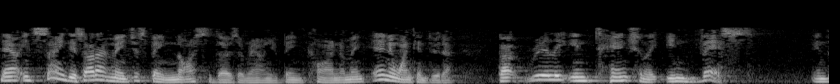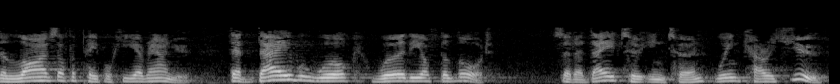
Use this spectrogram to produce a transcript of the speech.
Now, in saying this, I don't mean just being nice to those around you, being kind. I mean, anyone can do that. But really intentionally invest in the lives of the people here around you, that they will walk worthy of the Lord, so that they too, in turn, will encourage you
